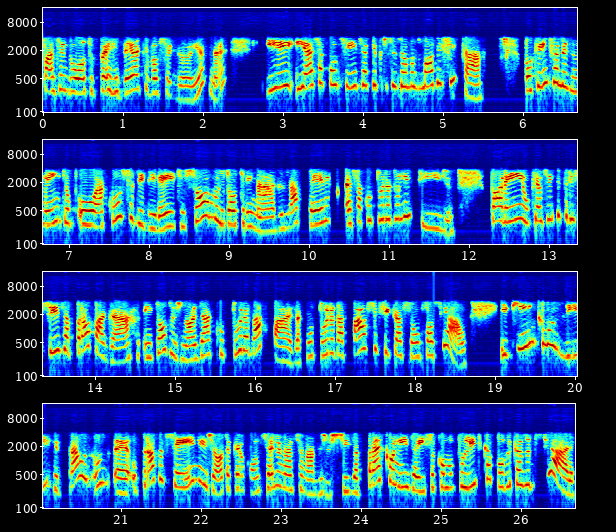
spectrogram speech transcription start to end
fazendo o outro perder é que você ganha, né, e, e essa consciência é que precisamos modificar. Porque, infelizmente, o, a curso de direito somos doutrinados a ter essa cultura do litígio. Porém, o que a gente precisa propagar em todos nós é a cultura da paz, a cultura da pacificação social. E que, inclusive, pra, o, é, o próprio CNJ, que é o Conselho Nacional de Justiça, preconiza isso como política pública judiciária,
